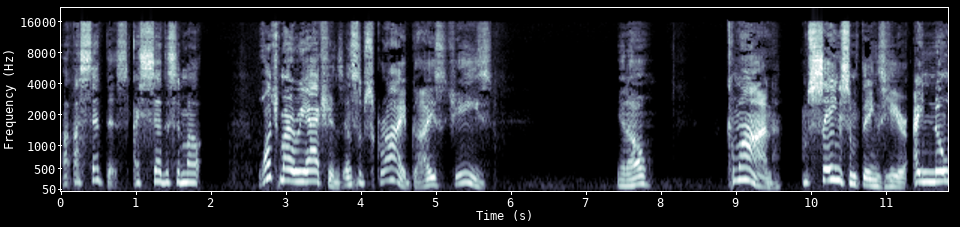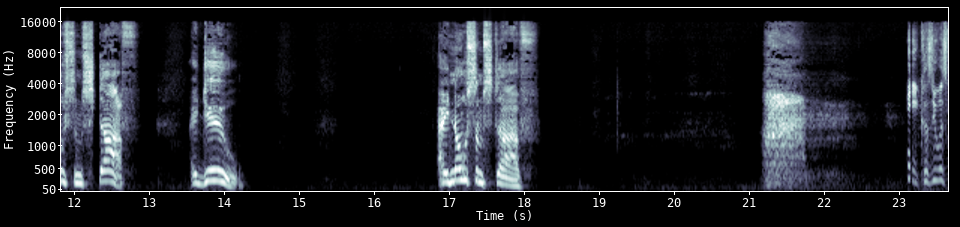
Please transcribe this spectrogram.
I, I said this. I said this in my. Watch my reactions and subscribe, guys. Jeez. You know? Come on. I'm saying some things here. I know some stuff. I do. I know some stuff. because he was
